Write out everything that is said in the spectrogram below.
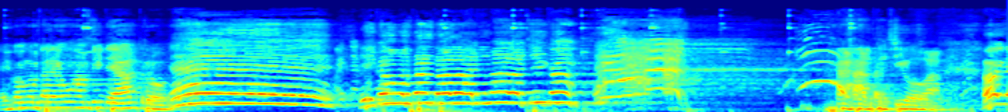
Es como estar en un anfiteatro. ¡Eh! ¿Y cómo están todos animados, chicos? ¡Eh! está chivo, va. Ok.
